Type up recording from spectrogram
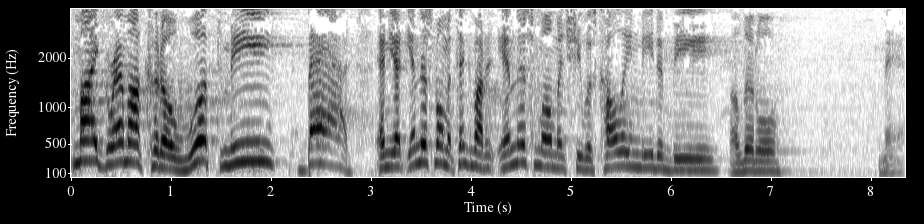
My grandma could have whooped me bad. And yet, in this moment, think about it. In this moment, she was calling me to be a little man.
